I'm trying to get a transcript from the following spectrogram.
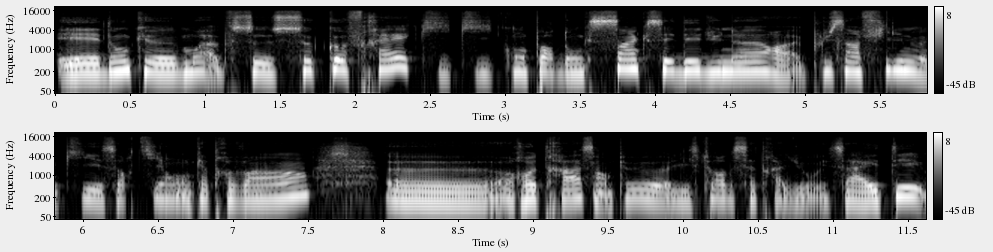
Et donc, euh, moi, ce, coffret qui, qui, comporte donc 5 CD d'une heure, plus un film qui est sorti en 81, retrace un peu l'histoire de cette radio. Et ça a été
